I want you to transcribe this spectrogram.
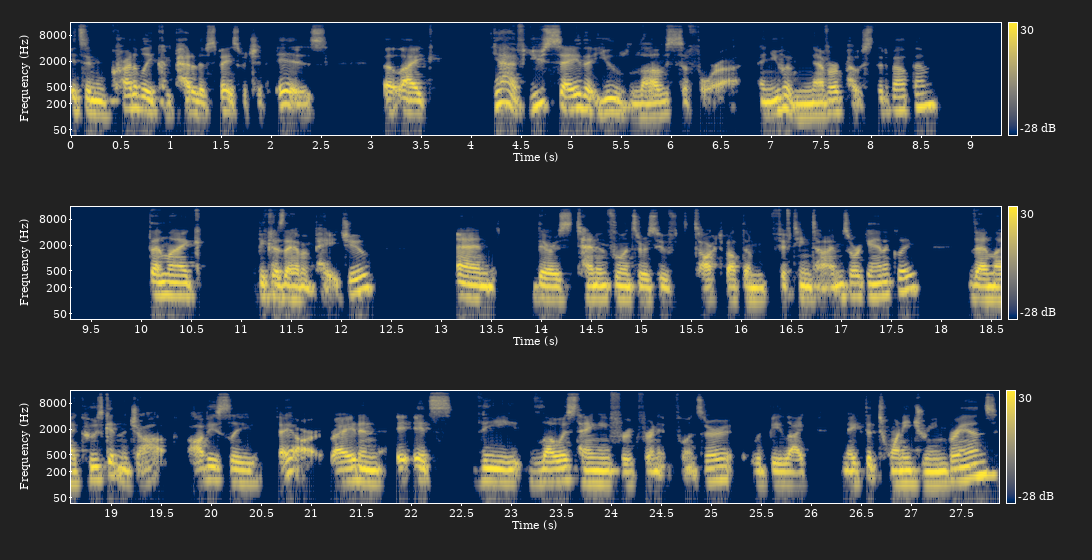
it's an incredibly competitive space, which it is. That, like, yeah, if you say that you love Sephora and you have never posted about them, then, like, because they haven't paid you, and there's 10 influencers who've talked about them 15 times organically, then, like, who's getting the job? Obviously, they are, right? And it's the lowest hanging fruit for an influencer would be like, make the 20 dream brands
